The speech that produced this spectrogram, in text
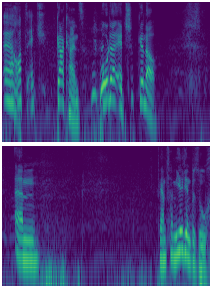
Äh, Rotzedge. Gar keins. Oder Edge, genau. Ähm, wir haben Familienbesuch.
